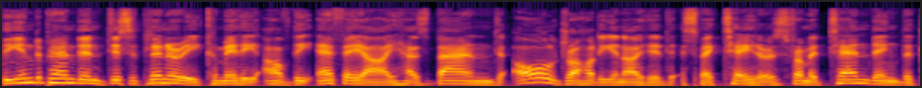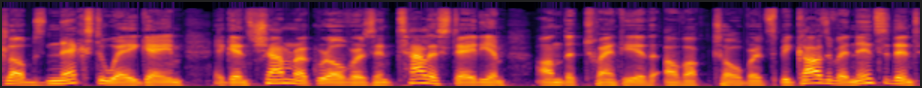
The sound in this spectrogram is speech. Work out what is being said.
The Independent Disciplinary Committee of the FAI has banned all Drogheda United spectators from attending the club's next away game against Shamrock Rovers in Tallaght Stadium on the 20th of October. It's because of an incident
